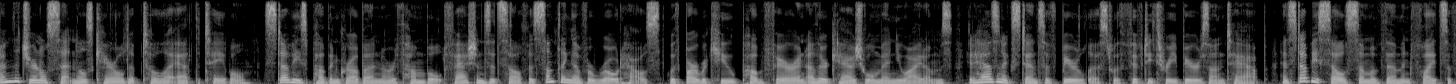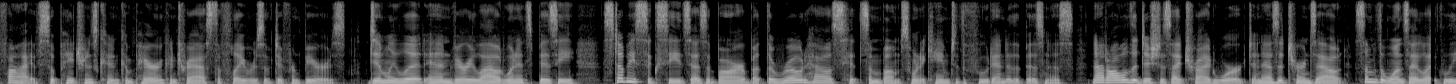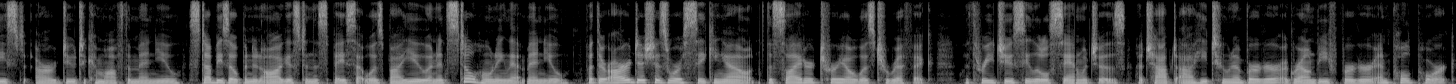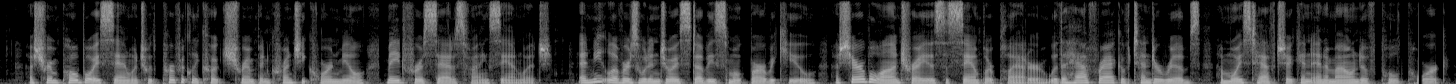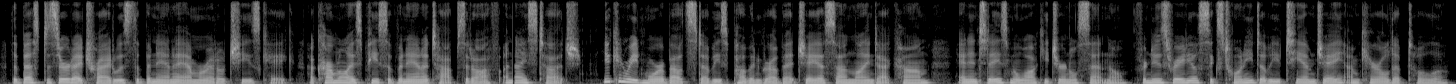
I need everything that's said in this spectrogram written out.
I'm the Journal Sentinel's Carol Deptolla at the table. Stubby's Pub and Grub on North Humboldt fashions itself as something of a roadhouse, with barbecue, pub fare, and other casual menu items. It has an extensive beer list with 53 beers on tap, and Stubby sells some of them in flights of five, so patrons can compare and contrast the flavors of different beers. Dimly lit and very loud when it's busy, Stubby succeeds as a bar, but the roadhouse hit some bumps when it came to the food end of the business. Not all of the dishes I tried worked, and as it turns out, some of the ones I like least are due to come off the menu. Stubby's opened in August in the space that was Bayou, and it's still honing that menu. But there are dishes worth seeking out. The slider trio was terrific, with three juicy little sandwiches a chopped ahi tuna burger, a ground beef burger, and pulled pork. A shrimp po' boy sandwich with perfectly cooked shrimp and crunchy cornmeal made for a satisfying sandwich. And meat lovers would enjoy Stubby's smoked barbecue. A shareable entree is the sampler platter, with a half rack of tender ribs, a moist half chicken, and a mound of pulled pork. The best dessert I tried was the banana amaretto cheesecake. A caramelized piece of banana tops it off, a nice touch. You can read more about Stubby's Pub and Grub at jsonline.com and in today's Milwaukee Journal Sentinel. For News Radio 620 WTMJ, I'm Carol Deptolla.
